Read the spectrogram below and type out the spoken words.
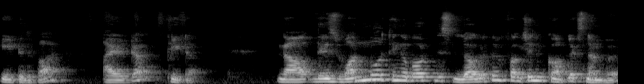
e to the power iota theta. Now there is one more thing about this logarithm function in complex number.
